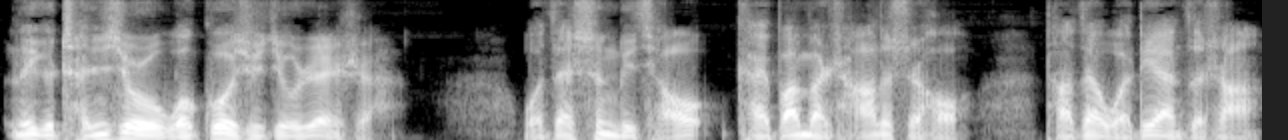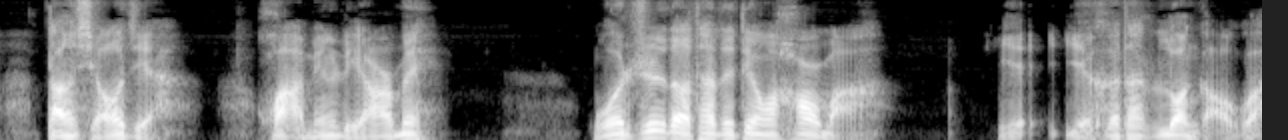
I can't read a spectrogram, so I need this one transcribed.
那个陈秀，我过去就认识，我在胜利桥开板板茶的时候，她在我店子上当小姐。化名李二妹，我知道她的电话号码，也也和她乱搞过。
